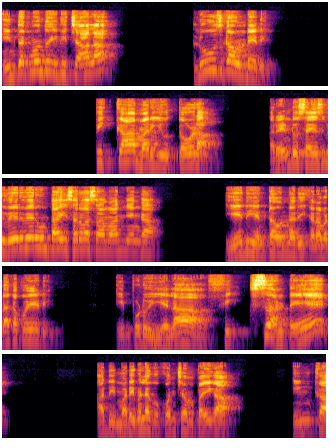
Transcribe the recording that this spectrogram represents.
ఇంతకుముందు ఇది చాలా లూజ్గా ఉండేది. పిక్క మరియు తోడ రెండు సైజులు వేరువేరు ఉంటాయి సర్వసామాన్యంగా. ఏది ఎంత ఉన్నది కనబడకపోయేది. ఇప్పుడు ఎలా ఫిక్స్ అంటే అది మడిమిలకు కొంచెం పైగా ఇంకా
